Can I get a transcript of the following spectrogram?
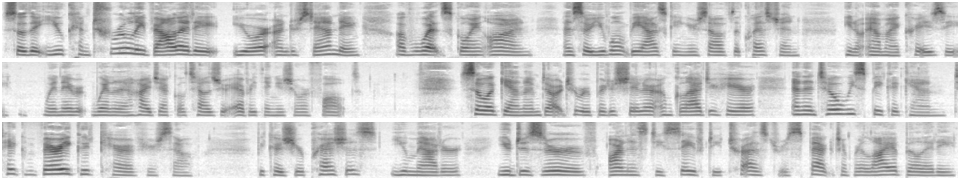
so that you can truly validate your understanding of what's going on. And so you won't be asking yourself the question, you know, am I crazy? When, when a hijackal tells you everything is your fault. So again, I'm Dr. Roberta Shaler. I'm glad you're here. And until we speak again, take very good care of yourself because you're precious, you matter, you deserve honesty, safety, trust, respect, and reliability.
